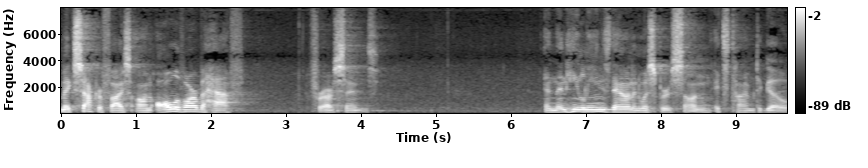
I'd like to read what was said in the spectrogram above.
make sacrifice on all of our behalf for our sins. And then he leans down and whispers, Son, it's time to go.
